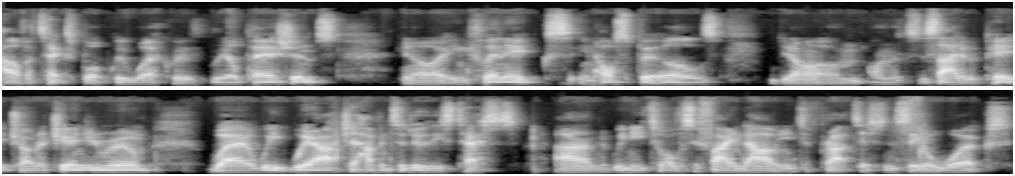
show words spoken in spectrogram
out of a textbook. We work with real patients, you know, in clinics, in hospitals, you know, on, on the side of a pitch, on a changing room, where we, we're actually having to do these tests and we need to obviously find out, we need to practice and see what works,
